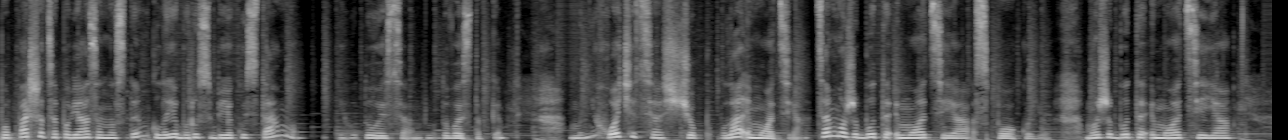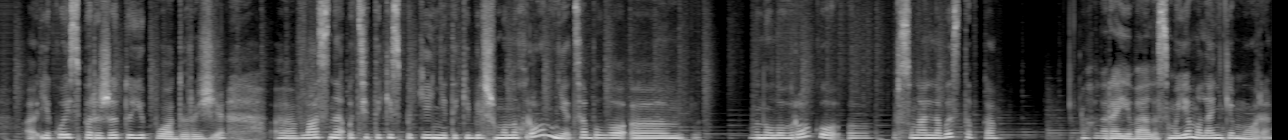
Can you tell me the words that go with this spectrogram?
По-перше, це пов'язано з тим, коли я беру собі якусь тему і готуюся до виставки. Мені хочеться, щоб була емоція. Це може бути емоція спокою, може бути емоція. Е, якоїсь пережитої подорожі. Е, власне, оці такі спокійні, такі більш монохромні, це було е, минулого року персональна виставка в галереї Велес Моє маленьке море.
